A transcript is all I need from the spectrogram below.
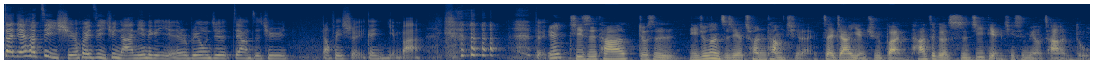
大家要自己学会自己去拿捏那个盐，而不用就这样子去浪费水跟盐巴。因为其实它就是你就算直接穿烫起来，再加盐去拌，它这个时机点其实没有差很多，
